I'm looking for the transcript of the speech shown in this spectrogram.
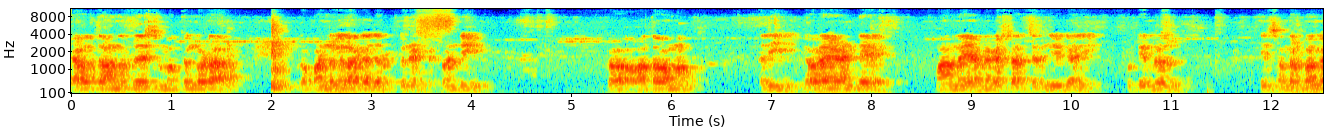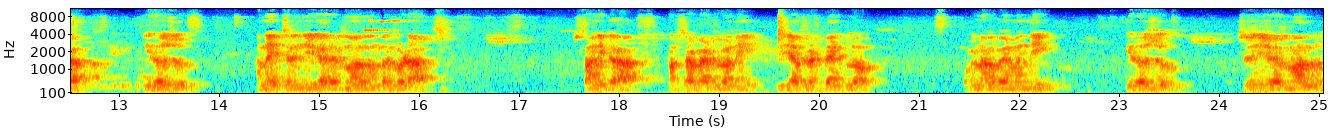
యావత్ ఆంధ్రప్రదేశ్ మొత్తం కూడా ఒక పండుగలాగా జరుపుకునేటటువంటి ఒక వాతావరణం. అది ఎవరైనా అంటే మా అన్నయ్య మెగాస్టార్ చిరంజీవి గారి పుట్టినరోజు. ఈ సందర్భంగా ఈరోజు అన్నయ్య చిరంజీవి గారి అభిమానులందరూ కూడా స్థానిక నర్సాపేటలోని విజయ బ్లడ్ బ్యాంకులో ఒక నలభై మంది ఈరోజు చిరంజీవి అభిమానులు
